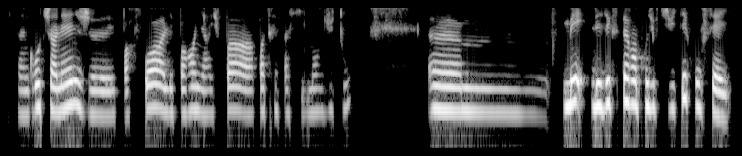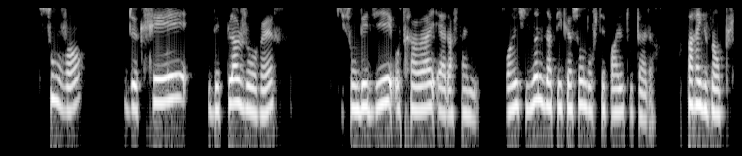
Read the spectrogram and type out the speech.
C'est un gros challenge et parfois, les parents n'y arrivent pas, pas très facilement du tout. mais les experts en productivité conseillent souvent de créer des plages horaires qui sont dédiés au travail et à la famille, en utilisant les applications dont je t'ai parlé tout à l'heure. Par exemple,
